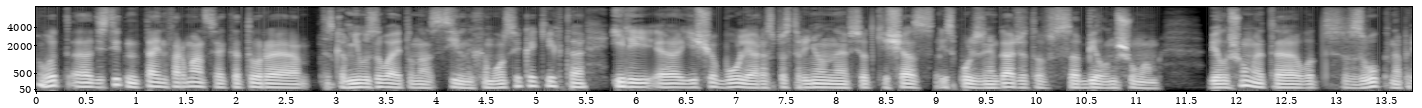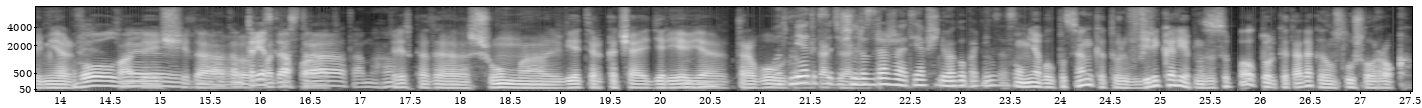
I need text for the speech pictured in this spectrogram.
Вот э, действительно та информация, которая, так скажем, не вызывает у нас сильных эмоций каких-то, или э, еще более распространенное все-таки сейчас использование гаджетов с белым шумом. Белый шум — это вот звук, например, Волны, падающий, да, там треск водопад. костра, там, ага. треск, э, шум, э, ветер качает деревья, траву. Вот там, меня и это, так кстати, очень далее. раздражает. Я вообще не могу под них У заснуть. меня был пациент, который великолепно засыпал только тогда, когда он слушал рок.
